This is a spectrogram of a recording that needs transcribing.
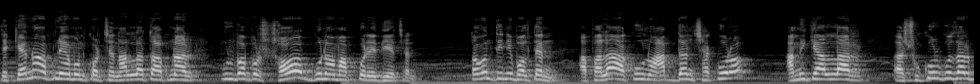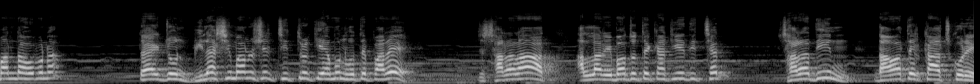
যে, কেন আপনি এমন করছেন? আল্লাহ তো আপনার পূর্বাপর সব গুণা মাফ করে দিয়েছেন। তখন তিনি বলতেন, আফালা আকুন আবদান শাকুর? আমি কি আল্লাহর শুকুর গোজার বান্দা হব না? তো একজন বিলাসী মানুষের চিত্র কি এমন হতে পারে যে সারা রাত আল্লাহর এবাদতে কাটিয়ে দিচ্ছেন? সারা দিন দাওয়াতের কাজ করে,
